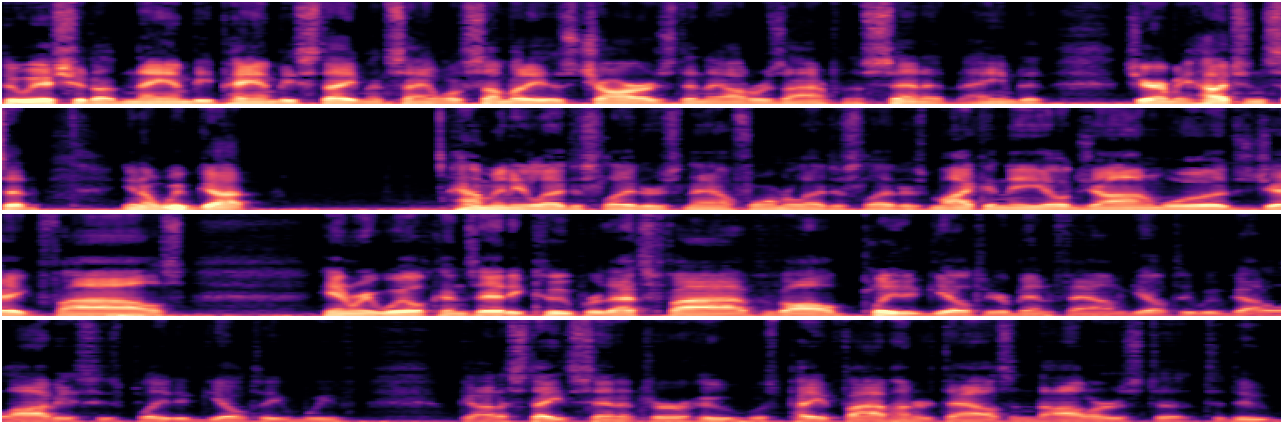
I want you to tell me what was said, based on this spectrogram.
who issued a namby-pamby statement saying, well, if somebody is charged, then they ought to resign from the Senate, aimed at Jeremy Hutchins, said, you know, we've got how many legislators now, former legislators? Micah Neal, Jon Woods, Jake Files, Henry Wilkins, Eddie Cooper. That's five who've all pleaded guilty or been found guilty. We've got a lobbyist who's pleaded guilty. We've got a state senator who was paid five hundred thousand dollars to to do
